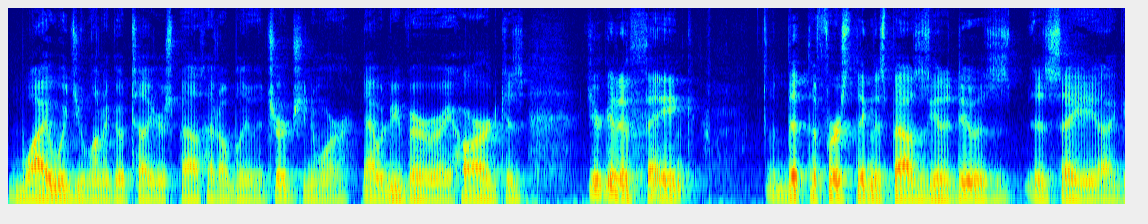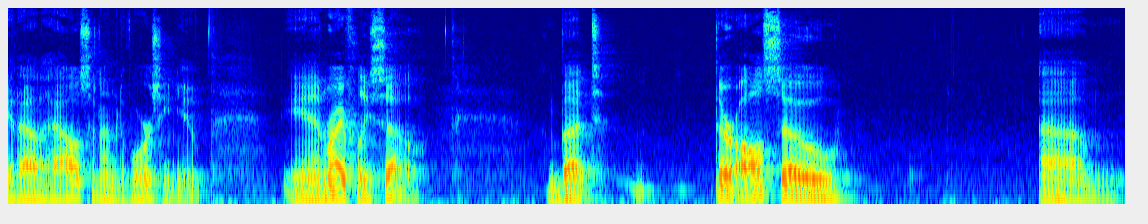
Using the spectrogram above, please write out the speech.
why would you want to go tell your spouse, I don't believe in church anymore? That would be very, very hard because you're going to think that the first thing the spouse is going to do is, is say, uh, get out of the house and I'm divorcing you. And rightfully so. But they're also um,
